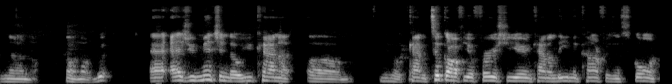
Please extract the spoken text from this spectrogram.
No, no, no, no. Good. As you mentioned, though, you kind of, um, you know, kind of took off your first year and kind of leading the conference and scoring,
